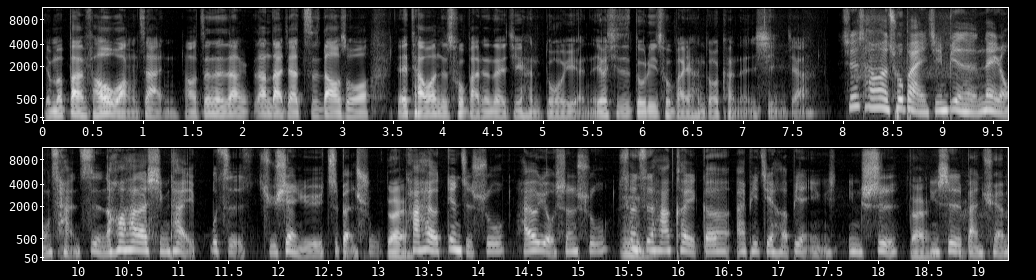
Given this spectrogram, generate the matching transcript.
有没有办法或网站，然后真的让让大家知道说，诶，台湾的出版真的已经很多元了，尤其是独立出版有很多可能性，这样。其实台湾的出版已经变成内容产制，然后它的形态也不只局限于纸本书，对，它还有电子书，还有有声书，甚至它可以跟 IP 结合变影影视，对，影视版权。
